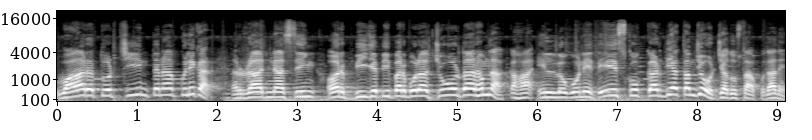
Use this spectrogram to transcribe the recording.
भारत और चीन तनाव को लेकर राजनाथ सिंह और बीजेपी पर बोला जोरदार हमला। कहा इन लोगों ने देश को कर दिया कमज़ोर। जय दोस्तों, आपको बता दें।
